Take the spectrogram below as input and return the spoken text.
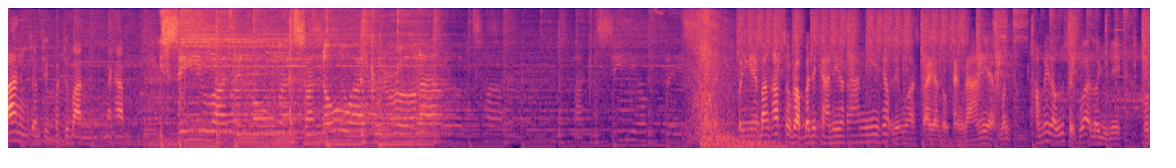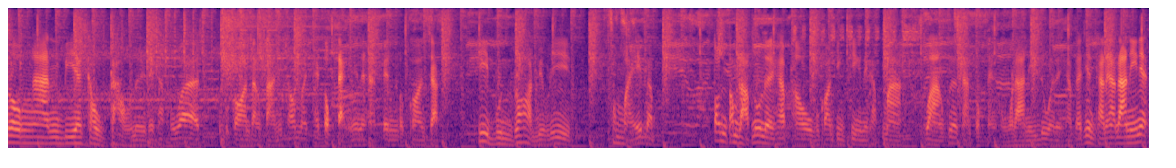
ตั้งจนถึงปัจจุบันนะครับ เป็นไงบ้างครับสำหรับบรรยากาศในร้านนี้ครับเรียกว่าสไตล์การตกแต่งร้านเนี่ยมันทำให้เรารู้สึกว่าเราอยู่ในโรงงานเบียร์เก่าๆเลยนะครับเพราะว่าอุปกรณ์ต่างๆที่เขามาใช้ตกแต่งเนี่ยนะฮะเป็นอุปกรณ์จากที่บุญรอดบิวรี่สมัยแบบต้นตำรับนู่นเลยครับเอาอุปกรณ์จริงๆนะครับมาวางเพื่อการตกแต่งของร้านนี้ด้วยนะครับและที่สำคัญนะร้านนี้เนี่ย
